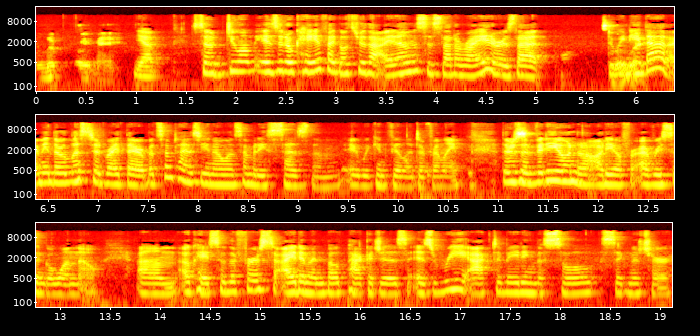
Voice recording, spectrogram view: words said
Liberate me. Yep. So do you want me is it okay if I go through the items? Is that all right? Or is that do we need that? I mean, they're listed right there, but sometimes, you know, when somebody says them, it, we can feel it differently. There's a video and an audio for every single one, though. Um, okay, so the first item in both packages is reactivating the soul signature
